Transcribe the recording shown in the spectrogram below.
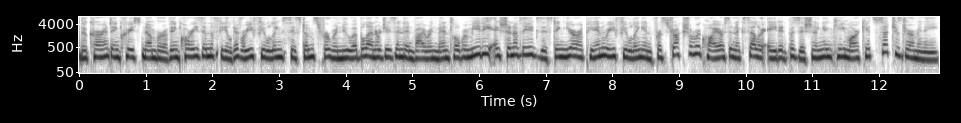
The current increased number of inquiries in the field of refueling systems for renewable energies and environmental remediation of the existing European refueling infrastructure requires an accelerated positioning in key markets such as Germany.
